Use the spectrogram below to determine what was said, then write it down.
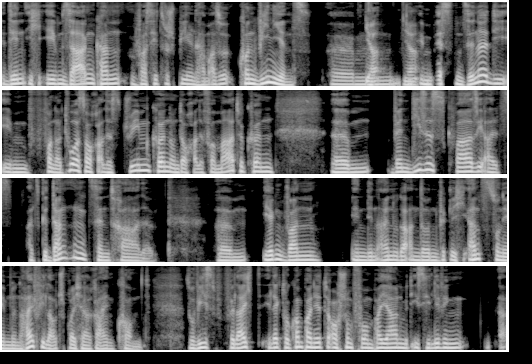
denen ich eben sagen kann, was sie zu spielen haben. Also Convenience ähm, ja, ja. im besten Sinne, die eben von Natur aus auch alles streamen können und auch alle Formate können. Ähm, wenn dieses quasi als, als Gedankenzentrale ähm, irgendwann in den einen oder anderen wirklich ernstzunehmenden HiFi-Lautsprecher reinkommt, so wie es vielleicht Elektrokompanierte auch schon vor ein paar Jahren mit Easy Living äh,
